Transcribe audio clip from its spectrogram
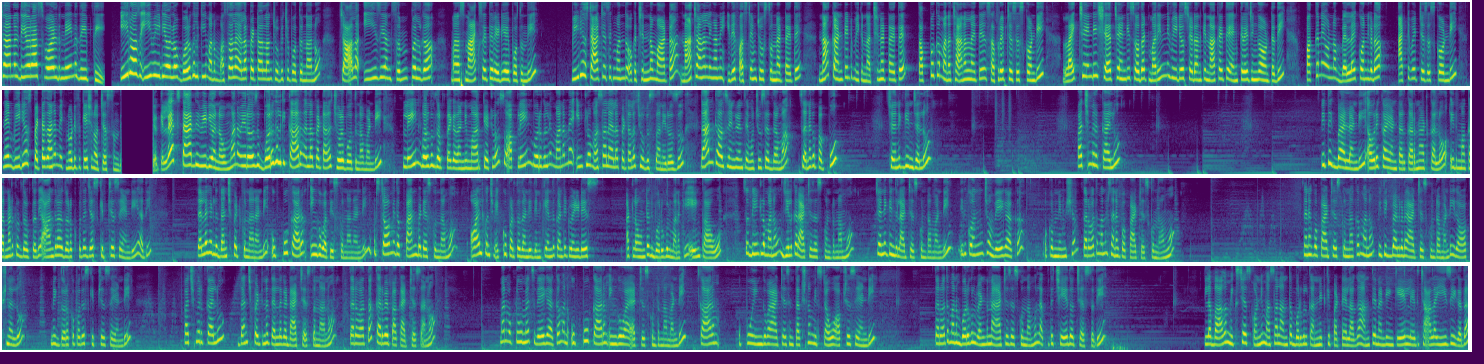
Channel డియోరాస్ world నేను దీప్తి. ఈరోజు ఈ వీడియోలో బొరుగులకి మనం మసాలా ఎలా పెట్టాలని చూపించబోతున్నాను. చాలా ఈజీ అండ్ సింపుల్గా మన స్నాక్స్ అయితే రెడీ అయిపోతుంది. వీడియో స్టార్ట్ చేసే ముందు ఒక చిన్న మాట. నా ఛానల్ని కానీ ఇదే ఫస్ట్ టైం చూస్తున్నట్టయితే నా కంటెంట్ మీకు నచ్చినట్టయితే తప్పక మన ఛానల్ని అయితే సబ్స్క్రైబ్ చేసేసుకోండి. లైక్ చేయండి షేర్ చేయండి సో దట్ మరిన్ని వీడియోస్ చేయడానికి నాకైతే ఎంకరేజింగ్గా ఉంటుంది. పక్కనే ఉన్న బెల్ ఐకాన్ని కూడా యాక్టివేట్ చేసేసుకోండి. నేను వీడియోస్ పెట్టగానే మీకు నోటిఫికేషన్ వచ్చేస్తుంది. Okay let start the video నవ్వు మనం ఈరోజు బొరుగులకి కారం ఎలా పెట్టాలో చూడబోతున్నామండి. ప్లెయిన్ బొరుగులు దొరుకుతాయి కదండి మార్కెట్లో. సో ఆ ప్లెయిన్ బొరుగుల్ని మనమే ఇంట్లో మసాలా ఎలా పెట్టాలో చూపిస్తాను ఈరోజు. దానికి కావాల్సిన ఇంగ్రీడియంట్స్ ఏమో చూసేద్దామా? శనగపప్పు శనగగింజలు పచ్చిమిరపకాయలు పితిక్ బ్యాళ్ళు అండి. అవరికాయ అంటారు కర్ణాటకలో. ఇది మా కర్ణాటకలో దొరుకుతుంది. ఆంధ్రాలో దొరకకపోతే జస్ట్ స్కిప్ చేసేయండి అది. తెల్లగడ్డలు దంచి పెట్టుకున్నానండి. ఉప్పు కారం ఇంగువ తీసుకున్నానండి. ఇప్పుడు స్టవ్ మీద ఒక పాన్ పెట్టేసుకుందాము. ఆయిల్ కొంచెం ఎక్కువ పడుతుందండి దీనికి. ఎందుకంటే ట్వంటీ డేస్ అట్లా ఉంటుంది బొరుగులు మనకి. ఏం కావు. సో దీంట్లో మనం జీలకర్ర యాడ్ చేసేసుకుంటున్నాము. శనగగింజలు యాడ్ చేసుకుంటామండి. ఇది కొంచెం వేగాక ఒక నిమిషం. తర్వాత మనం శనగపప్పు యాడ్ చేసుకుందాము. శనగపప్పు యాడ్ చేసుకున్నాక మనం పితిక్ బ్యాల్ కూడా యాడ్ చేసుకుంటామండి. ఇది ఆప్షనల్. మీకు దొరకకపోతే స్కిప్ చేసేయండి. పచ్చిమిరపకాయలు దంచి పెట్టిన తెల్లగడ్డ యాడ్ చేస్తున్నాను. తర్వాత కరివేపాకు యాడ్ చేశాను. మనం ఒక టూ మినిట్స్ వేగాక మనం ఉప్పు కారం ఇంగువ యాడ్ చేసుకుంటున్నామండి. కారం ఉప్పు ఇంగువ యాడ్ చేసిన తక్షణం మీరు స్టవ్ ఆఫ్ చేసేయండి. తర్వాత మనం బొరుగులు వెంటనే యాడ్ చేసేసుకుందాము. లేకపోతే చేదు వచ్చేస్తుంది ఇలా బాగా మిక్స్ చేసుకోండి. మసాలా అంతా బొరుగులకి అన్నిటికీ పట్టేలాగా అంతేనండి ఇంకేం లేదు చాలా ఈజీ కదా.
